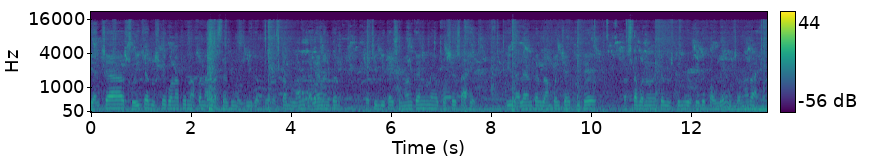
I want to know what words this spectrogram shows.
यांच्या सोयीच्या दृष्टिकोनातून आपण हा रस्त्याची मोजणी करतो. रस्ता मोजणी झाल्यानंतर त्याची जी काही सीमांकन प्रोसेस आहे ती झाल्यानंतर ग्रामपंचायत तिथे रस्ता बनवण्याच्या दृष्टीने योग्य ते पावले उचलणार आहे.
